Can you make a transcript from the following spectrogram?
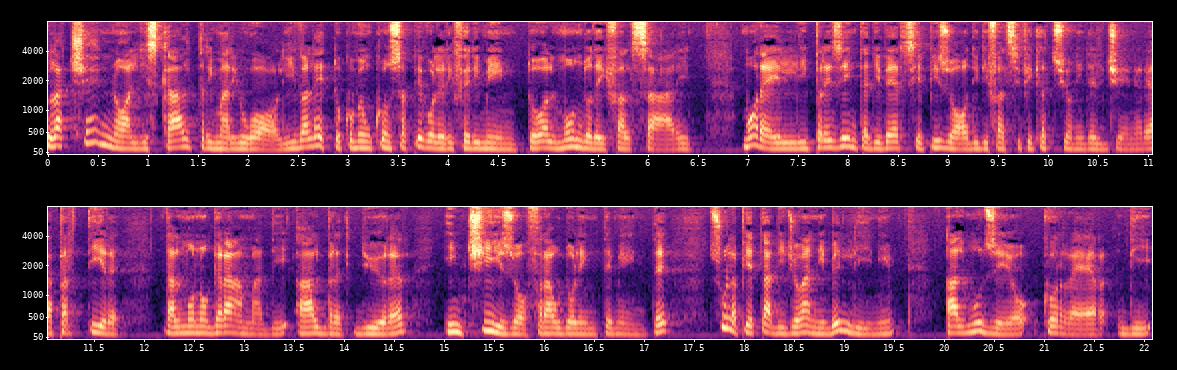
L'accenno agli scaltri mariuoli va letto come un consapevole riferimento al mondo dei falsari, Morelli presenta diversi episodi di falsificazioni del genere, a partire dal monogramma di Albrecht Dürer, inciso fraudolentemente, sulla pietà di Giovanni Bellini al Museo Correr di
